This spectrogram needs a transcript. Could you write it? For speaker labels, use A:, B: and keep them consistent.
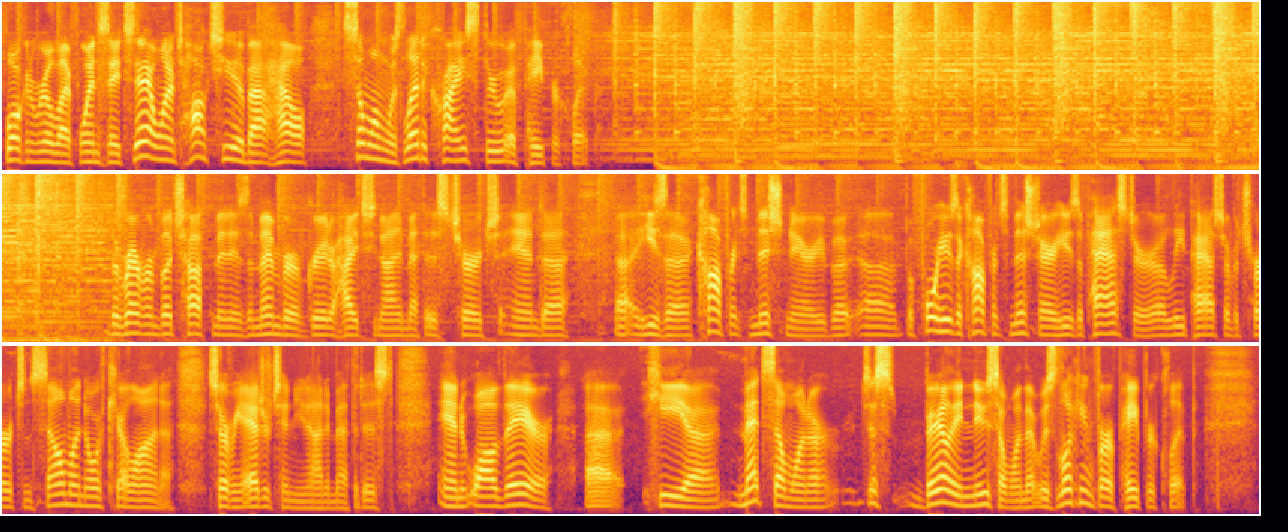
A: Welcome to Real Life Wednesday. Today I want to talk to you about how someone was led to Christ through a paperclip. The Reverend Butch Huffman is a member of Greater Heights United Methodist Church, and uh, uh, he's a conference missionary. But uh, before he was a conference missionary, he was a pastor, a lead pastor of a church in Selma, North Carolina, serving Edgerton United Methodist. And while there, uh, he uh, met someone, or just barely knew someone, that was looking for a paperclip.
